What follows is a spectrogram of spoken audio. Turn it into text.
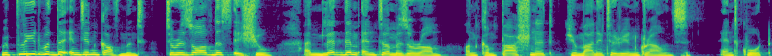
We plead with the Indian government to resolve this issue and let them enter Mizoram on compassionate humanitarian grounds. End quote.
